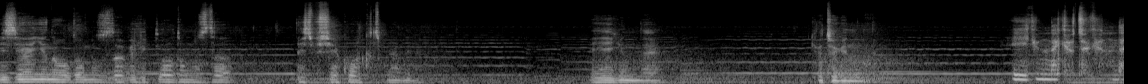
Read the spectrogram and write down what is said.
biz yan yana olduğumuzda, birlikte olduğumuzda hiçbir şey korkutmuyor beni. İyi günde, kötü günde. İyi günde kötü günde.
